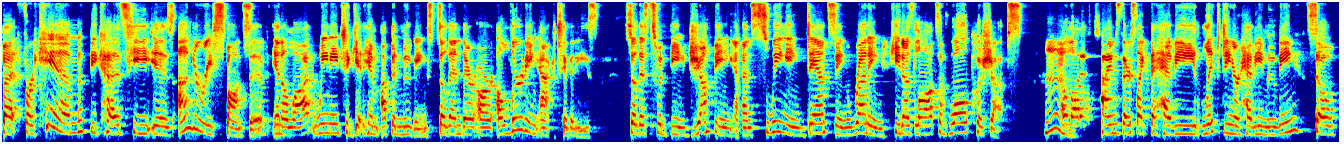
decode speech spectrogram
But for him, because he is under responsive in a lot, we need to get him up and moving. So then there are alerting activities. So this would be jumping and swinging, dancing, running. He does lots of wall push ups. Hmm. A lot of times there's like the heavy lifting or heavy moving. So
